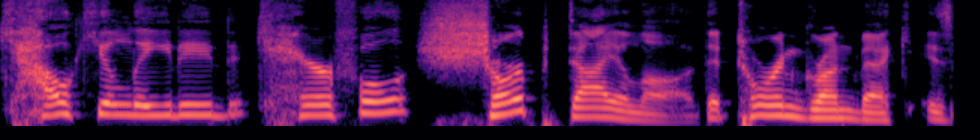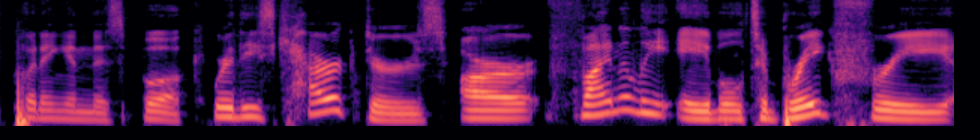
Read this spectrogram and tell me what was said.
calculated, careful, sharp dialogue that Torunn Grønbekk is putting in this book, where these characters are finally able to break free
